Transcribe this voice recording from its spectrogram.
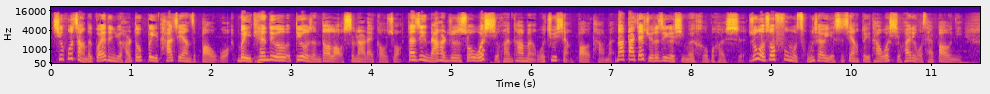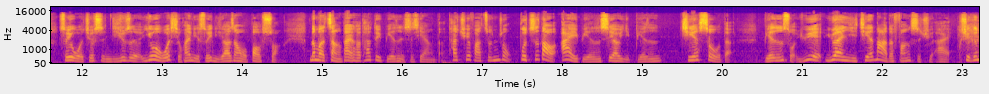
几乎长得乖的女孩都被他这样子抱过，每天都有都有人到老师那儿来告状。但这个男孩就是说我喜欢他们，我就想抱他们。那大家觉得这个行为合不合适？如果说父母从小也是这样对他，我喜欢你我才抱你，所以我就是你就是因为我喜欢你，所以你要让我抱爽。那么长大以后，他对别人也是这样的，他缺乏尊重，不知道爱别人是要以别人接受的。别人所愿愿意接纳的方式去爱，去跟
